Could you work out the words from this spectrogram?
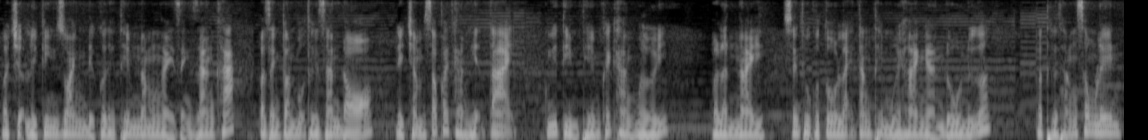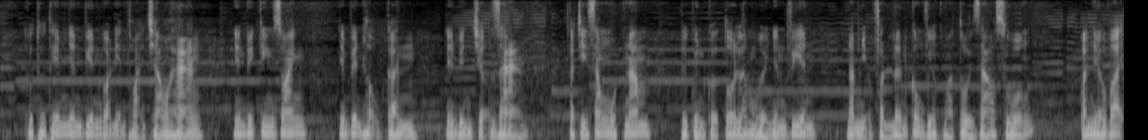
và trợ lý kinh doanh để có thể thêm 5 ngày rảnh rang khác và dành toàn bộ thời gian đó để chăm sóc khách hàng hiện tại cũng như tìm thêm khách hàng mới. Và lần này, doanh thu của tôi lại tăng thêm 12.000 đô nữa. Và thừa thắng xong lên, tôi thuê thêm nhân viên gọi điện thoại chào hàng, nhân viên kinh doanh, nhân viên hậu cần, nhân viên trợ giảng. Và chỉ trong một năm, với quyền của tôi là 10 nhân viên, đảm nhiệm phần lớn công việc mà tôi giao xuống. Và nhờ vậy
